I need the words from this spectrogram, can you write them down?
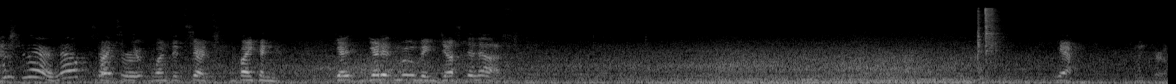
Put it there. Right Starts through. once it starts. If I can get get it moving just enough. Yeah, went through.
